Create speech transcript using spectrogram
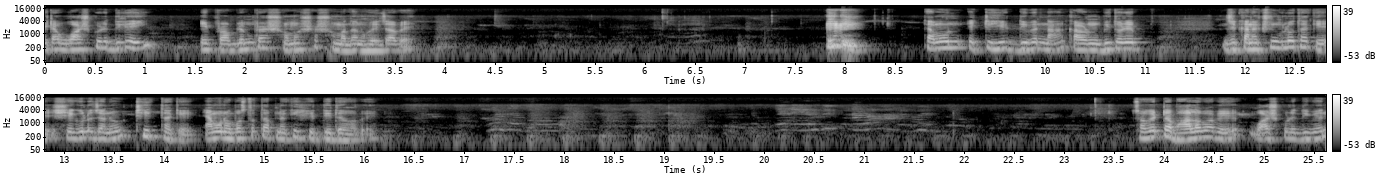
এটা ওয়াশ করে দিলেই এই প্রবলেমটার সমস্যার সমাধান হয়ে যাবে। তেমন একটি হিট দিবেন না, কারণ ভিতরে যে কানেকশনগুলো থাকে, সেগুলো যেন ঠিক থাকে। এমন অবস্থাতে আপনাকে হিট দিতে হবে। সকেটটা ভালোভাবে ওয়াশ করে দিবেন।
